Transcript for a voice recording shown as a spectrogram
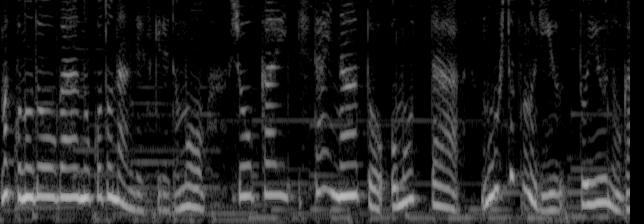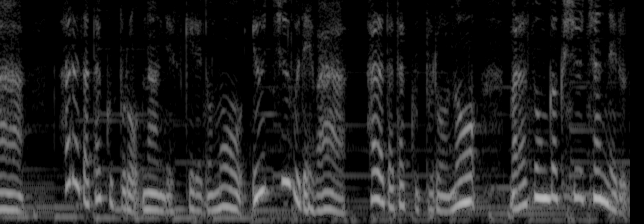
まあ、この動画のことなんですけれども紹介したいなと思ったもう一つの理由というのが原田拓プロなんですけれども YouTube では原田拓プロのマラソン学習チャンネル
